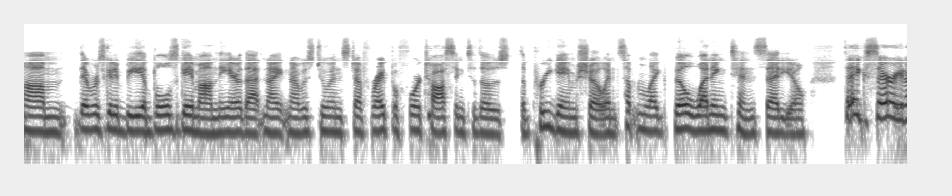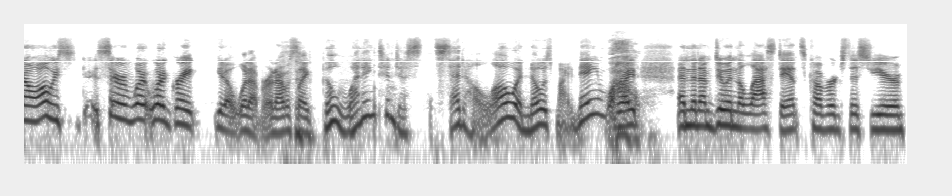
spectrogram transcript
um, there was going to be a Bulls game on the air that night, and I was doing stuff right before tossing to those the pregame show, and something like Bill Wennington said, you know, thanks, Sarah. You know, always Sarah, what what a great, you know, whatever. And I was like, Bill Wennington just said hello and knows my name, wow. right? And then I'm doing the Last Dance coverage this year,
